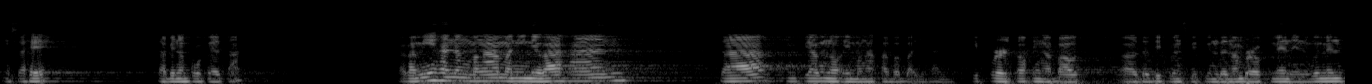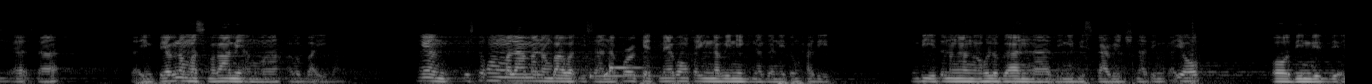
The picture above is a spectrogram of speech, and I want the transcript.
na sahih. Sabi ng propeta, karamihan ng mga maninirahan sa impyerno ay mga kababaihan. If we're talking about uh, the difference between the number of men and women uh, sa sa impyerno, mas marami ang mga kababaihan. Ngayon, gusto kong malaman ng bawat isa na porket meron kayong narinig na ganitong hadith, hindi ito nangangahulugan na dinidiscourage natin kayo o din, di, di-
